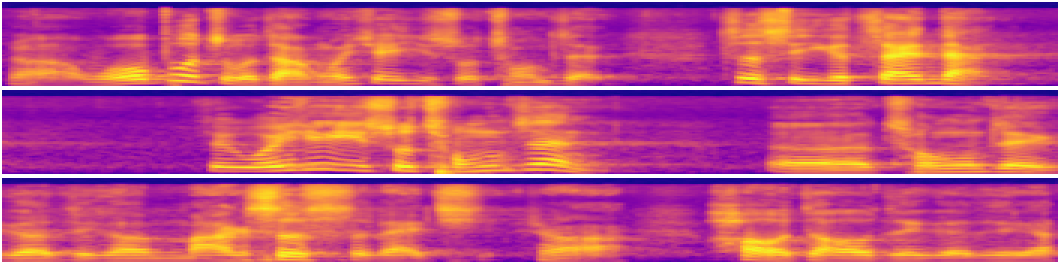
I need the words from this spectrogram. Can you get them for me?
是吧？我不主张文学艺术从政，这是一个灾难。这个文学艺术从政，呃，从这个这个马克思时代起，是吧？号召这个这个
